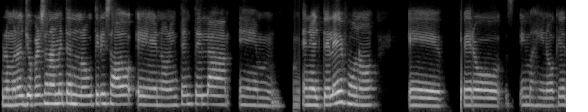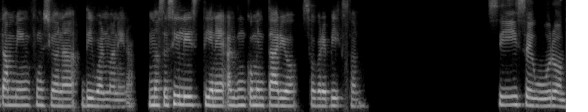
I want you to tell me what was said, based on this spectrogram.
Por lo menos yo personalmente no lo he utilizado, eh, no lo intenté la, em, en el teléfono, pero imagino que también funciona de igual manera. No sé si Liz tiene algún comentario sobre Pixon. Sí, seguro.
